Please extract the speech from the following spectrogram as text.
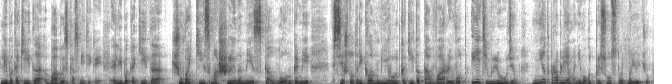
либо какие-то бабы с косметикой, либо какие-то чуваки с машинами, с колонками, все что-то рекламируют, какие-то товары. Вот этим людям нет проблем, они могут присутствовать на YouTube.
